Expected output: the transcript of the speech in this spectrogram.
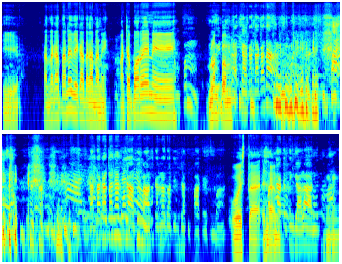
Iya. Kata-katanya? Ada pore nih. Melempem. Melempem. Ini Raja kata-kata. Kata-katanya sudah habis, Mas, karena tadi sudah dipakai semua. Wes tak san. Maknya ketinggalan. Hmm.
